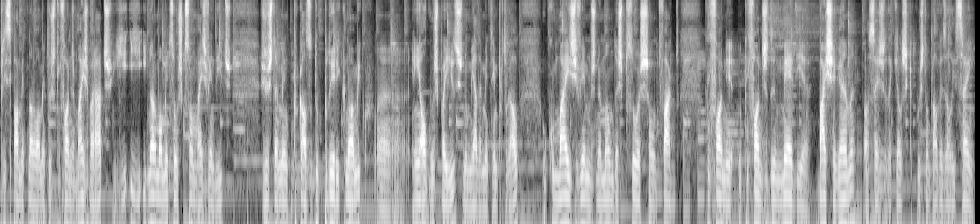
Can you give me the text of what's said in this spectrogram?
principalmente normalmente os telefones mais baratos e, e, e, normalmente são os que são mais vendidos, justamente por causa do poder económico uh, em alguns países, nomeadamente em Portugal. O que mais vemos na mão das pessoas são de facto telefone, telefones de média, baixa gama, ou seja, daqueles que custam talvez ali 100,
